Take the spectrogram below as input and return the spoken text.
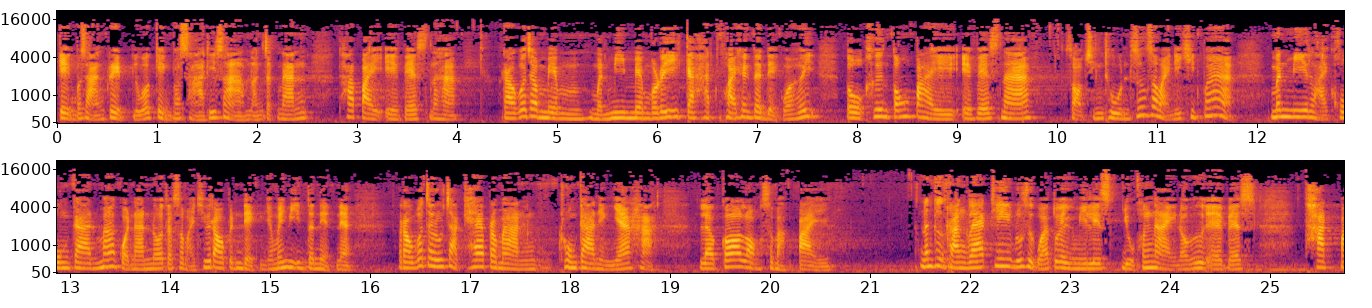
เก่งภาษาอังกฤษ หรือว่าเก่งภาษาที่ 3 หลังจากนั้น ถ้าไป AFS นะคะเราก็จะ mem เหมือนมี memory card ไว้ตั้งแต่เด็กว่าเฮ้ยโตขึ้นต้องไป AFS นะสอบชิงทุน ซึ่งสมัยนี้คิดว่ามันมีหลายโครงการมากกว่านั้นเนอะแต่สมัยที่เราเป็นเด็กยังไม่มีอินเทอร์เน็ตเนี่ยเราก็จะรู้จักแค่ประมาณโครงการอย่างเงี้ยค่ะ แล้วก็ลองสมัครไป นั่นคือครั้งแรกที่รู้สึกว่าตัวเองมีลิสต์อยู่ข้างในเนาะคือเอเสถัดไป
